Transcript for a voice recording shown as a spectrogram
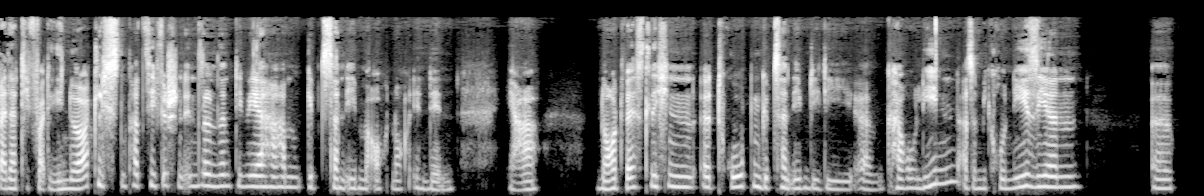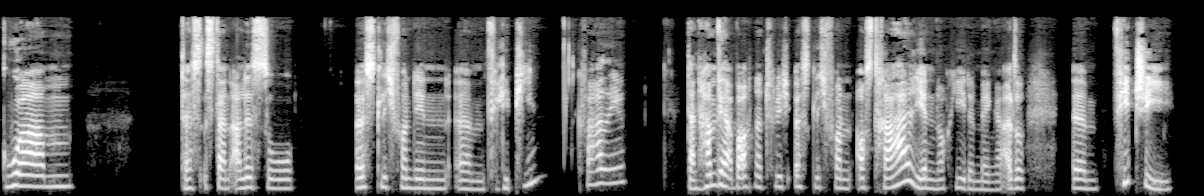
relativ weit die nördlichsten pazifischen Inseln sind, die wir haben, gibt's dann eben auch noch in den ja nordwestlichen äh, Tropen gibt's dann eben die die ähm, Karolinen, also Mikronesien, äh, Guam. Das ist dann alles so östlich von den ähm, Philippinen quasi. Dann haben wir aber auch natürlich östlich von Australien noch jede Menge. Also ähm, Fidschi.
